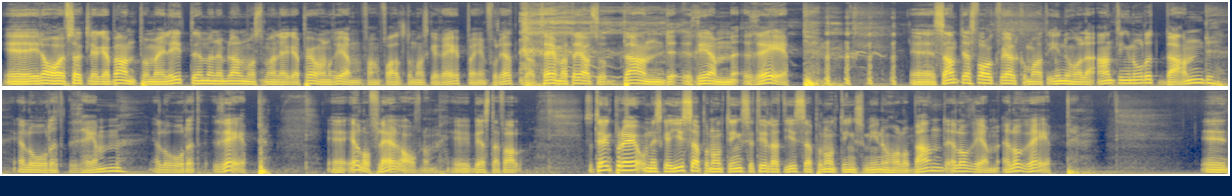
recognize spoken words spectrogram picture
Eh, idag har jag försökt lägga band på mig lite, men ibland måste man lägga på en rem, framförallt om man ska repa inför detta. Temat är alltså band, rem, rep. Eh, samtliga svar ikväll kommer att innehålla antingen ordet band, eller ordet rem, eller ordet rep. Eh, eller flera av dem i bästa fall. Så tänk på det, om ni ska gissa på någonting, se till att gissa på någonting som innehåller band, eller rem, eller rep. Eh,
